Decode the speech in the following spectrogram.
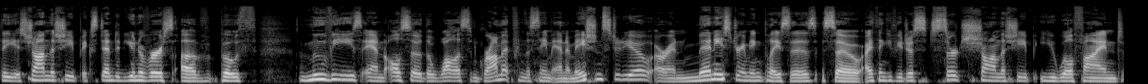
The Shaun the Sheep extended universe of both movies and also the Wallace and Gromit from the same animation studio are in many streaming places. So I think if you just search Shaun the Sheep, you will find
